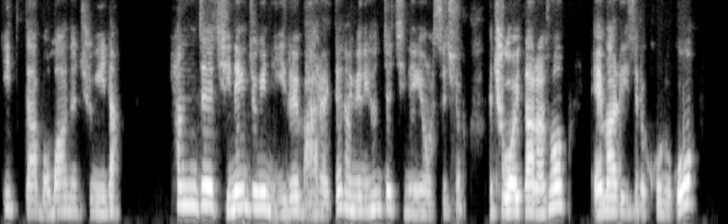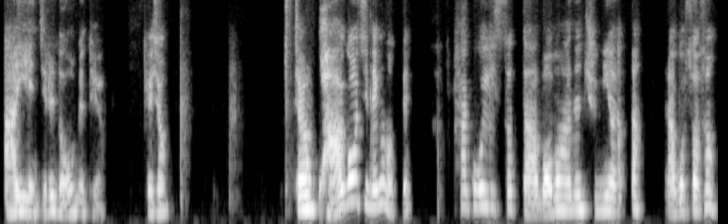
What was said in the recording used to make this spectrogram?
있다, 뭐뭐 하는 중이다. 현재 진행 중인 일을 말할 때 당연히 현재 진행형을 쓰죠. 주어에 따라서 MREG를 고르고 ING를 넣으면 돼요. 그죠? 자, 그럼 과거 진행은 어때? 하고 있었다, 뭐뭐 하는 중이었다 라고 써서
